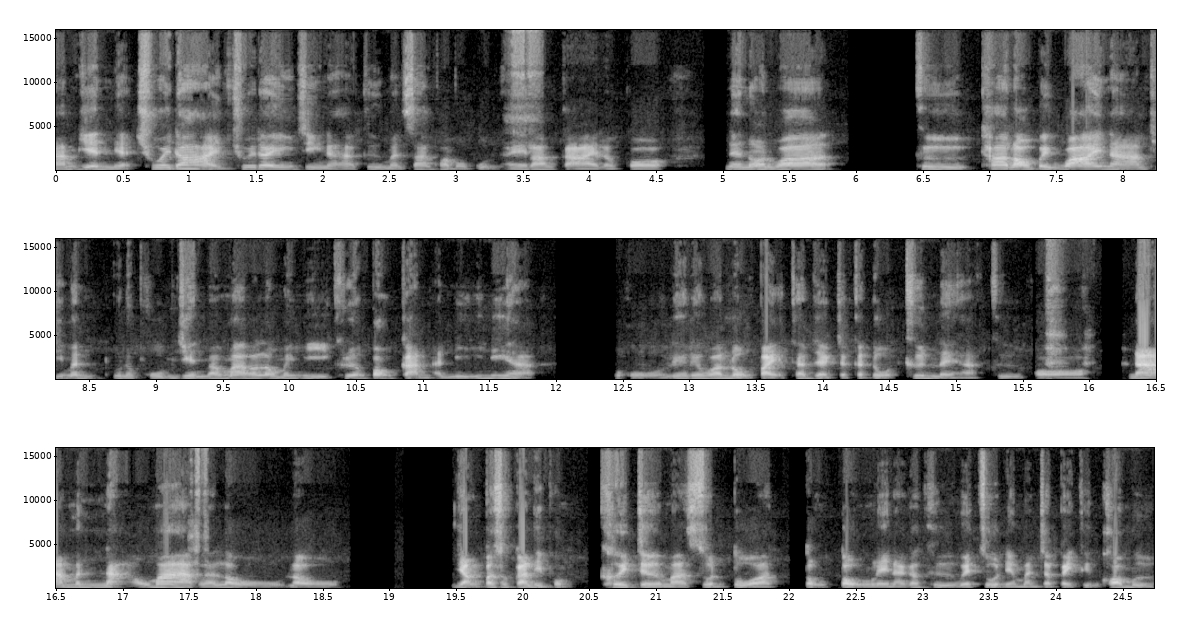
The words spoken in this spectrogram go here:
น้ำเย็นเนี่ยช่วยได้ช่วยได้จริงๆนะฮะคือมันสร้างความอบอุ่นให้ร่างกาย แล้วก็แน่นอนว่า คือถ้าเราไปว่ายน้ำที่มันอุณหภูมิเย็นมาก ๆ แล้วเราไม่มีเครื่องป้องกันอันนี้เนี่ย โอ้โห เรียกได้ว่าลงไปแทบอยากจะกระโดดขึ้นเลยฮะ คือพอน้ำมันหนาวมากแล้วเราเรา อย่างประสบการณ์ที่ผมเคยเจอมาส่วนตัวตรงๆเลยนะ ก็คือเวทสูทเนี่ยมันจะไปถึงข้อมือ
